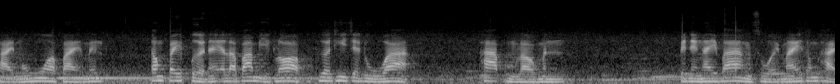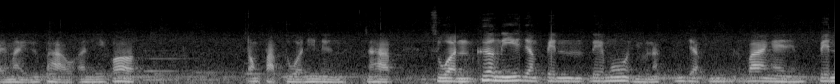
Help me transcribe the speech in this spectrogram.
ถ่ายมั่วๆไปไม่ต้องไปเปิดในอัลบั้มอีกรอบ เพื่อที่จะดูว่าภาพของเรามันเป็นยังไงบ้างสวยไหมต้องถ่ายใหม่หรือเปล่า อันนี้ก็ต้องปรับตัวนิดนึงนะครับ ส่วนเครื่องนี้ยังเป็นเดโมอยู่นะจะว่าไงเป็น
